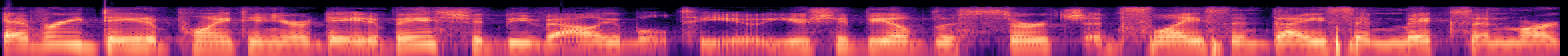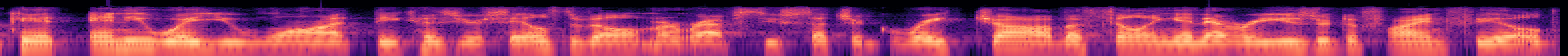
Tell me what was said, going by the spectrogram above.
every data point in your database should be valuable to you. You should be able to search and slice and dice and mix and market any way you want because your sales development reps do such a great job of filling in every user defined field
